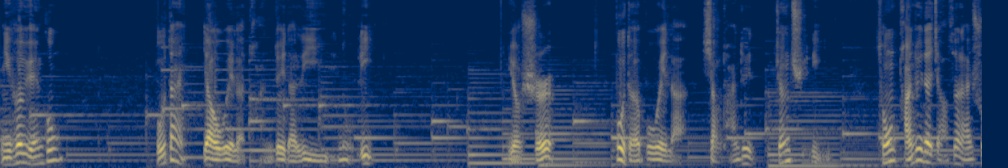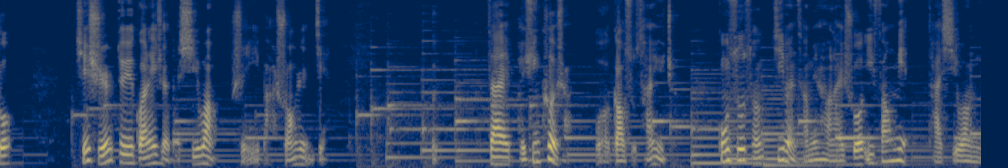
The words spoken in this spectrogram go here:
你和员工不但要为了团队的利益努力，有时不得不为了小团队争取利益。从团队的角色来说，其实对于管理者的希望是一把双刃剑。在培训课上，我告诉参与者，公司从基本层面上来说，一方面他希望你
